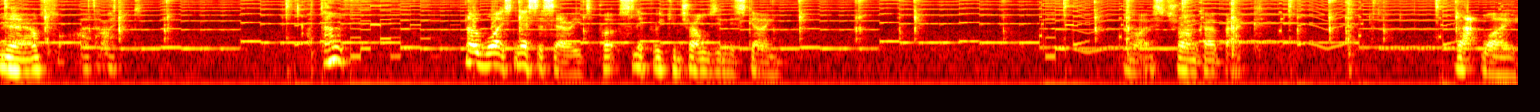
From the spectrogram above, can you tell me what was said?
yeah, I don't know why it's necessary to put slippery controls in this game. Right, let's try and go back that way.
